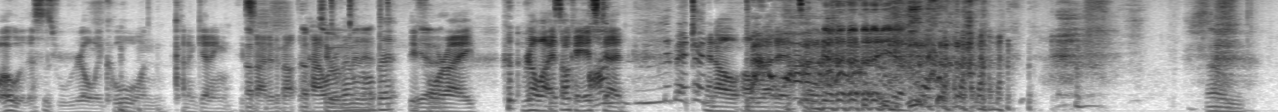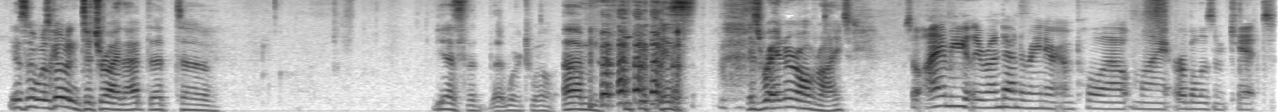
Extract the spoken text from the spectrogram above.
whoa, this is really cool, and kind of getting excited about the up to power a of it a little minute. bit before I realize, okay, it's dead, Unlimited and I'll, I'll let it. Uh, Um, yes, I was going to try that. That uh, yes, that, that worked well. Um, is is Rainer all right? So I immediately run down to Rainer and pull out my herbalism kit.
